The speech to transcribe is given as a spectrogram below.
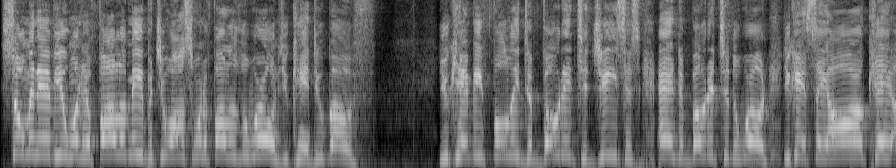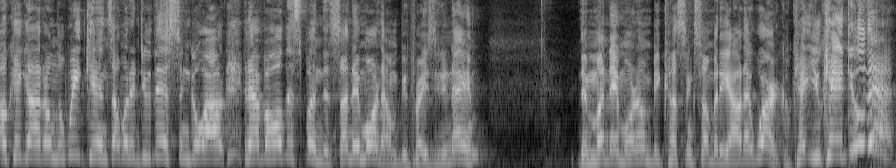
So many of you want to follow me, but you also want to follow the world. You can't do both. You can't be fully devoted to Jesus and devoted to the world. You can't say, oh, okay, okay, God, on the weekends, I want to do this and go out and have all this fun. Then Sunday morning, I'm going to be praising your name. Then Monday morning, I'm going to be cussing somebody out at work, okay? You can't do that.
